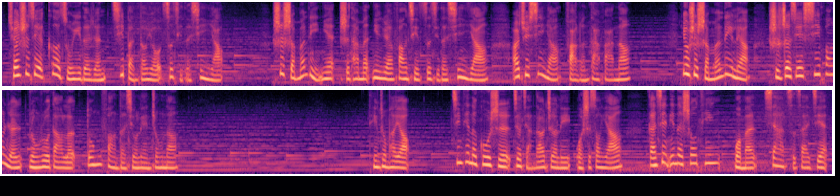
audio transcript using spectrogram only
全世界各族裔的人基本都有自己的信仰，是什么理念使他们宁愿放弃自己的信仰，而去信仰法轮大法呢？又是什么力量使这些西方人融入到了东方的修炼中呢？听众朋友，今天的故事就讲到这里，我是宋阳，感谢您的收听，我们下次再见。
